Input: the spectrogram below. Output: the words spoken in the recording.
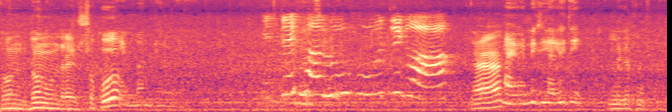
दोन दोन उंदर आहेत. सुकू? हा? निघत नाही.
